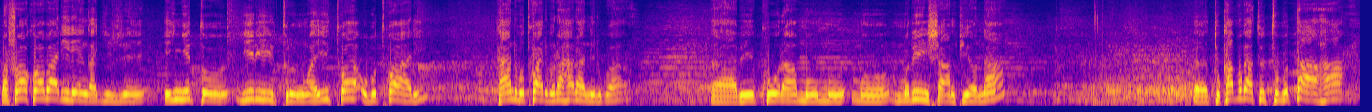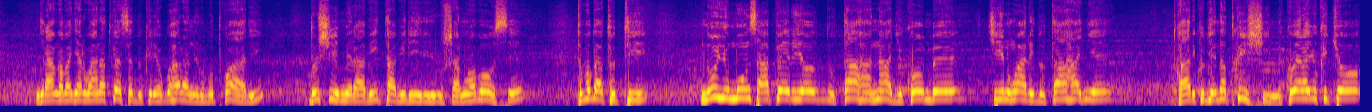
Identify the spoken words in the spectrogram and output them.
bashobora kuba barirengagije inyito y'iri turunwa yitwa ubutwari kandi ubutwari buraharanirwa. Ah, bikura mu- mu- muri shampiyona. Eh, tukavuga tuti ubutaha ngira ngo abanyarwanda twese dukwiriye guharanira ubutwari dushimira abitabiriye iri rushanwa bose tuvuga tuti n'uyu munsi aperi iyo dutaha nta gikombe cy'intwari dutahanye twari kugenda twishimye kubera yuko icyo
